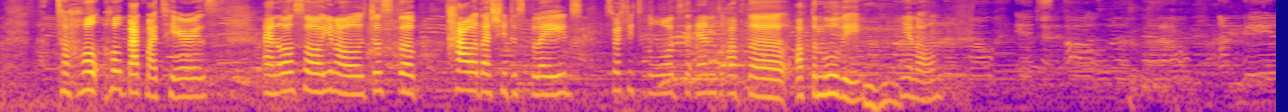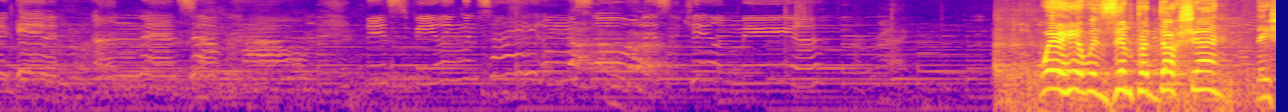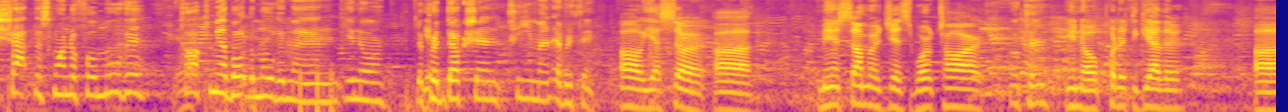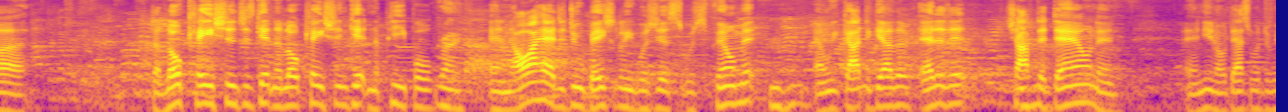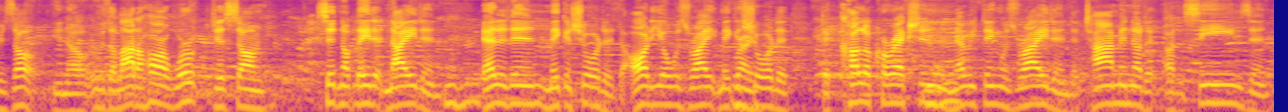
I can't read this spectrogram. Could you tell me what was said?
to hold, hold back my tears, and also, you know, just the power that she displayed, especially towards the end of the of the movie. Mm-hmm. You know. We're here with Zim Production. They shot this wonderful movie. Talk to me about the movie, man. You know, the production team and everything. Oh yes, sir. Uh, me and Summer just worked hard. Okay. You know, put it together. Uh, the location, just getting the location, getting the people. Right. And all I had to do basically was just was film it, Mhm. and we got together, edited it, chopped it down, and and you know that's what the result. You know, it was a lot of hard work, just um sitting up late at night and Mhm. editing, making sure that the audio was right, making Right. sure that the color correction and everything was right, and the timing of the of the scenes. And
